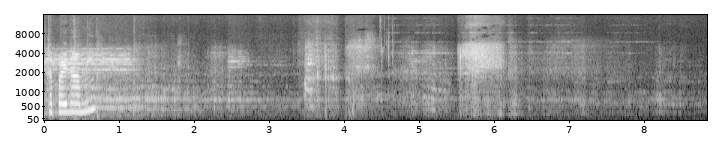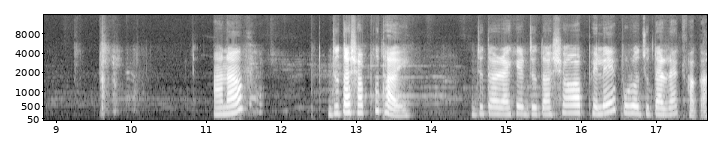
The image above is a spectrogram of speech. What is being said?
ব্যথা পাই না আমি। আনাফ, জুতা সব কোথায়? জুতার র্যাকের জুতা সব ফেলে, পুরো জুতার র্যাক ফাঁকা।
